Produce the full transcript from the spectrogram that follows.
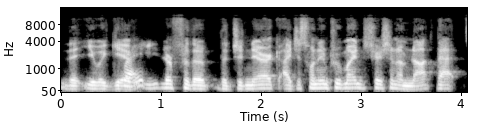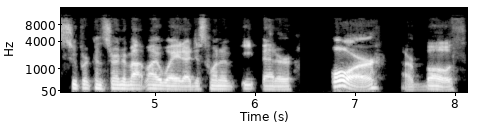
that you would give Right. either for the the generic I just want to improve my nutrition, I'm not that super concerned about my weight, I just want to eat better or or both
